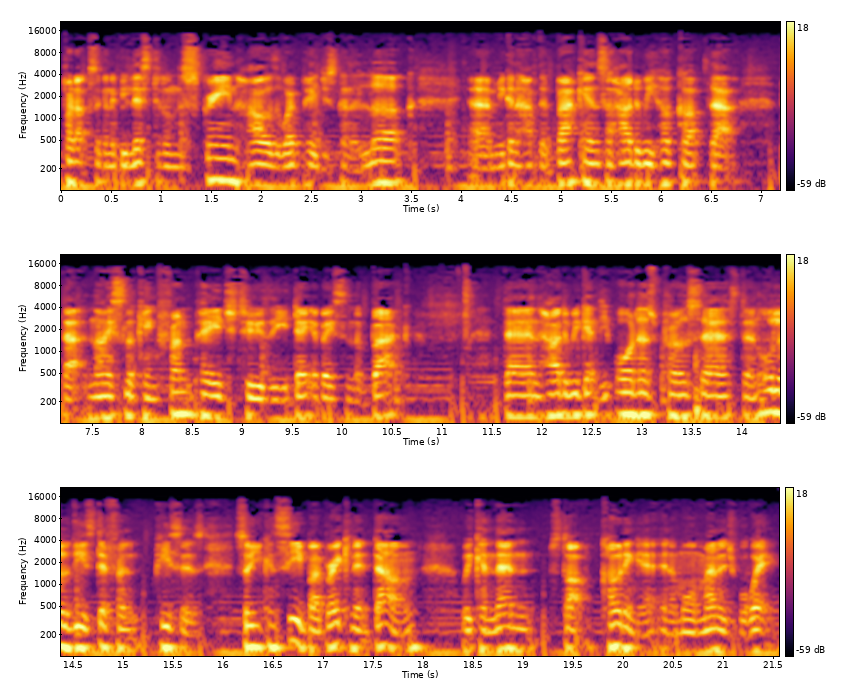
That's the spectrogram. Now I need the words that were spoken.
products are going to be listed on the screen, how the web page is going to look. Um, you're going to have the back end, so how do we hook up that, that nice looking front page to the database in the back. Then how do we get the orders processed and all of these different pieces. So you can see by breaking it down, we can then start coding it in a more manageable way.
